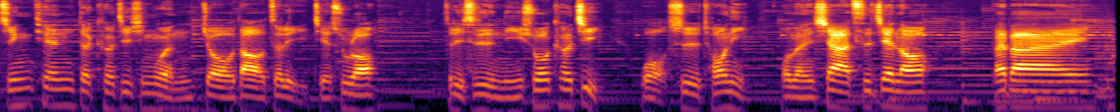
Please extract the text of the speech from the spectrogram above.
今天的科技新闻就到这里结束喽。这里是你说科技，我是 Tony，我们下次见喽，拜拜。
